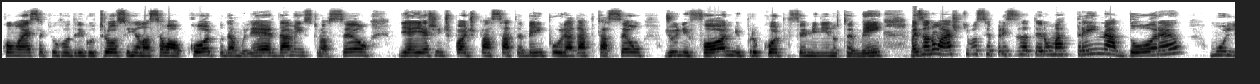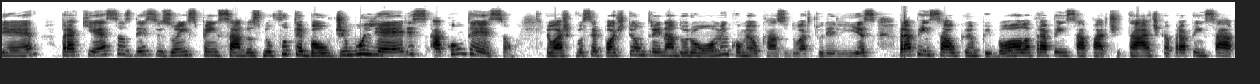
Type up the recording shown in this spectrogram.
como essa que o Rodrigo trouxe em relação ao corpo da mulher, da menstruação. E aí a gente pode passar também por adaptação de uniforme para o corpo feminino também. Mas eu não acho que você precisa ter uma treinadora mulher para que essas decisões pensadas no futebol de mulheres aconteçam. Eu acho que você pode ter um treinador homem, como é o caso do Arthur Elias, para pensar o campo e bola, para pensar a parte tática, para pensar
